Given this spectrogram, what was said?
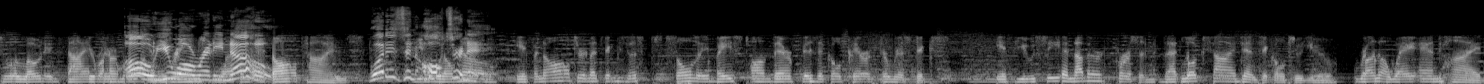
to a loaded firearm. Oh, you already know. At all times. What is an You alternate? if an alternate exists solely based on their physical characteristics. If you see another person that looks identical to you, run away and hide.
